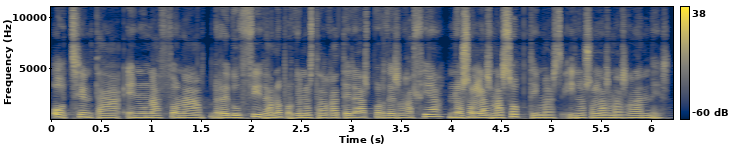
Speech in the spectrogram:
80 en una zona reducida, ¿no? porque nuestras gateras, por desgracia, no son las más óptimas y no son las más grandes.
